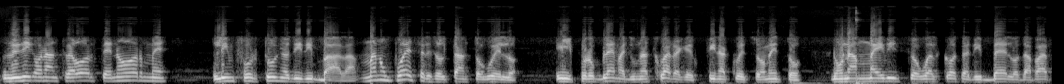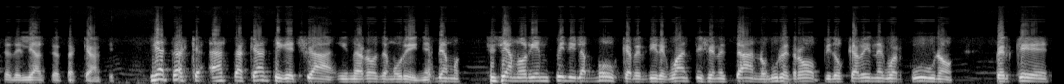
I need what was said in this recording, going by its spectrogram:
Ridico un'altra volta enorme l'infortunio di Dybala, ma non può essere soltanto quello il problema di una squadra che fino a questo momento non ha mai visto qualcosa di bello da parte degli altri attaccanti. Gli attacc- attaccanti che c'ha in Rosa Mourinho, abbiamo, ci siamo riempiti la bocca per dire quanti ce ne stanno, pure troppi, tocca averne qualcuno, perché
